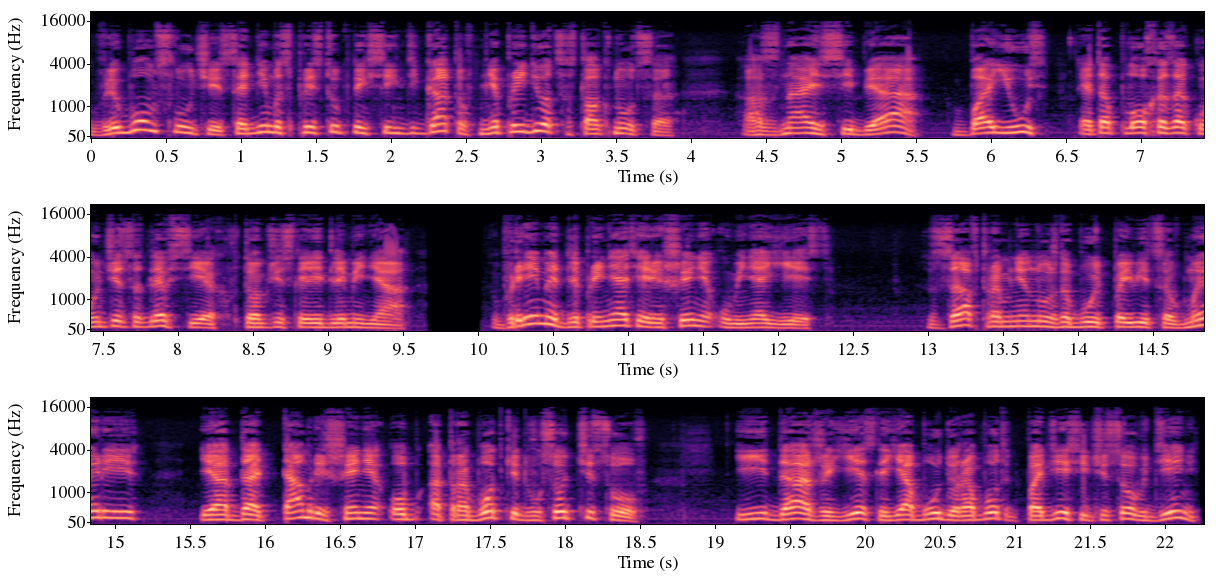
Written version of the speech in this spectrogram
В любом случае, с одним из преступных синдикатов мне придется столкнуться. А зная себя, боюсь, это плохо закончится для всех, в том числе и для меня. Время для принятия решения у меня есть. Завтра мне нужно будет появиться в мэрии и отдать там решение об отработке 200 часов. И даже если я буду работать по 10 часов в день,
